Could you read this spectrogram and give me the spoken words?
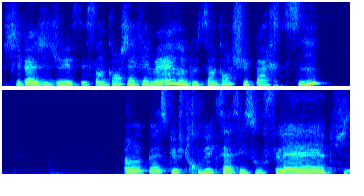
je sais pas, j'ai dû rester 5 ans chez Femen. Au bout de 5 ans, je suis partie euh, parce que je trouvais que ça s'essoufflait. Puis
